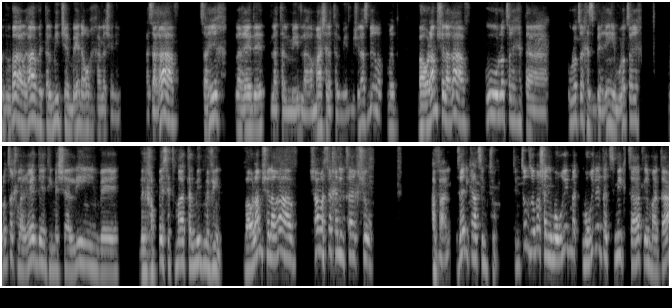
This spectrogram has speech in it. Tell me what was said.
מדובר על רב ותלמיד שהם באין ארוך אחד לשני, אז הרב צריך לרדת לתלמיד, לרמה של התלמיד, בשביל להסביר לו. זאת אומרת, בעולם של הרב, הוא לא צריך את ה... הוא לא צריך הסברים, הוא לא צריך, הוא לא צריך לרדת עם משלים ו... ולחפש את מה התלמיד מבין. בעולם של הרב, שם השכל נמצא איכשהו. אבל זה נקרא צמצום. צמצום זה אומר שאני מוריד, מוריד את עצמי קצת למטה,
